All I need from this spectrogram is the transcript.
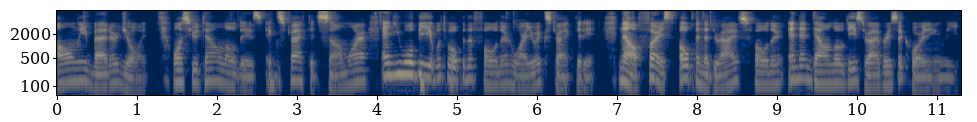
only BetterJoy. Once you download this, extract it somewhere, and you will be able to open the folder where you extracted it. Now, first, open the drives folder and then download these drivers accordingly.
